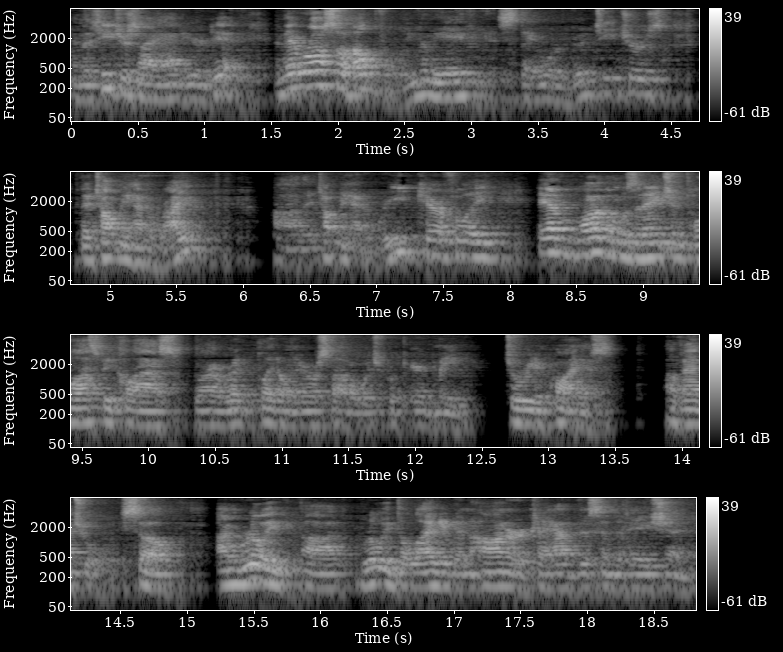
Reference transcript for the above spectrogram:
and the teachers I had here did. And they were also helpful, even the atheists. They were good teachers. They taught me how to write. Uh, they taught me how to read carefully. And one of them was an ancient philosophy class where I read Plato and Aristotle, which prepared me to read Aquinas eventually. So I'm really, uh, really delighted and honored to have this invitation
